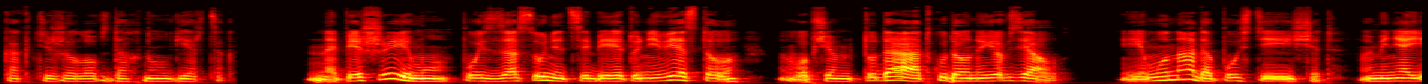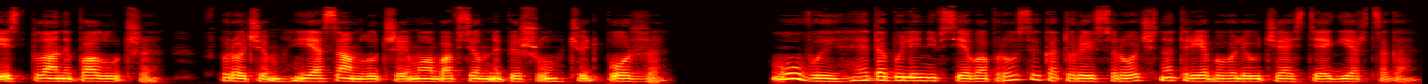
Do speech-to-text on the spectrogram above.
как тяжело вздохнул герцог. Напиши ему, пусть засунет себе эту невесту, в общем, туда, откуда он ее взял. Ему надо, пусть и ищет. У меня есть планы получше. Впрочем, я сам лучше ему обо всем напишу чуть позже. Увы, это были не все вопросы, которые срочно требовали участия герцога.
